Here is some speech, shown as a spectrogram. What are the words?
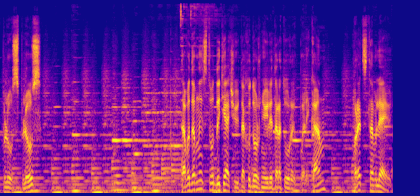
Плюс Плюс та видавництво дитячої та художньої літератури Пелікан представляють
